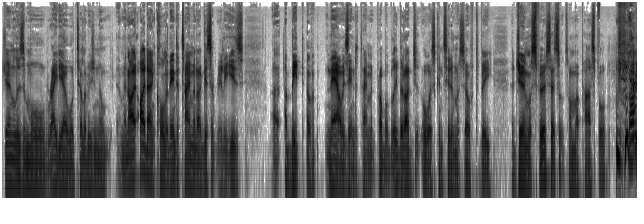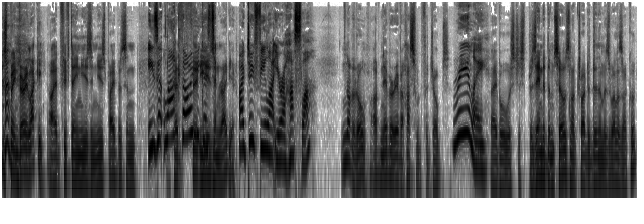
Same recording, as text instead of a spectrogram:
journalism or radio or television. Or, I mean, I, I don't call it entertainment. I guess it really is a, a bit of now is entertainment, probably, but I always consider myself to be a journalist first. That's what's on my passport. So I've just been very lucky. I had 15 years in newspapers and Is it luck though? 30 because years in radio. I do feel like you're a hustler. Not at all. I've never ever hustled for jobs. Really? They've always just presented themselves, and I've tried to do them as well as I could.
